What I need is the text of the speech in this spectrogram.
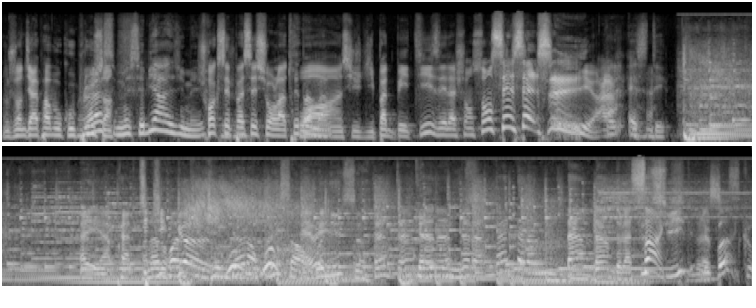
Donc, j'en dirai pas beaucoup plus. Voilà, hein. mais c'est bien résumé. Je crois que c'est passé sur la C'est 3, pas mal. hein, si je dis pas de bêtises, et la chanson, c'est celle-ci. Voilà. LSD. Allez, après un petit jingle. jingle en plus, en bonus. De la Tout de 5. suite, de la le. Bosco.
